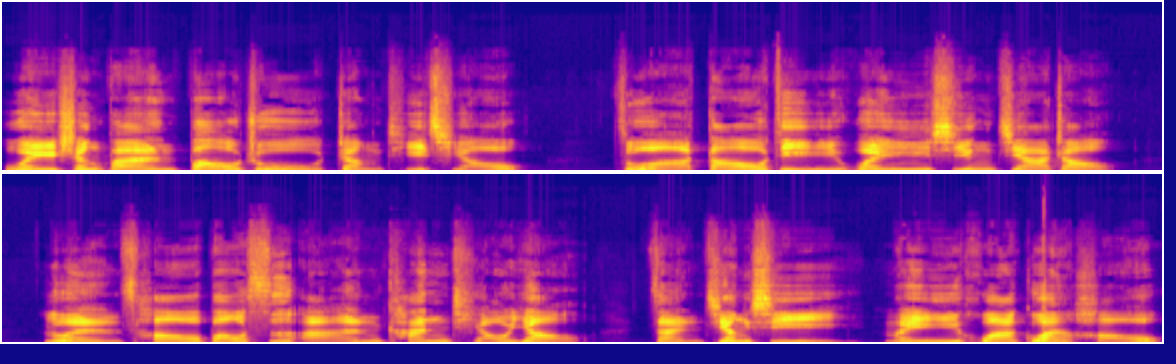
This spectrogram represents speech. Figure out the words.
尾声般抱住正题桥，作倒地文星佳照，论草包四俺堪调药，赞江西梅花冠好。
